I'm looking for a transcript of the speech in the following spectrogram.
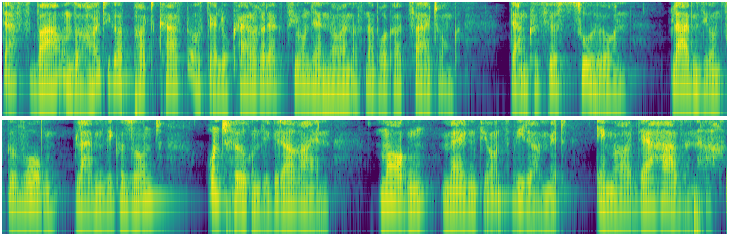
Das war unser heutiger Podcast aus der Lokalredaktion der Neuen Osnabrücker Zeitung. Danke fürs Zuhören. Bleiben Sie uns gewogen, bleiben Sie gesund und hören Sie wieder rein. Morgen melden wir uns wieder mit Immer der Hase nach.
